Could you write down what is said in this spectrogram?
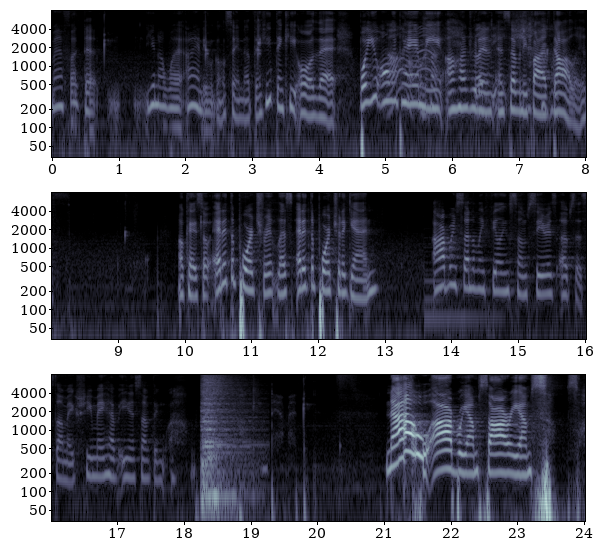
Man, fuck that. You know what? I ain't even gonna say nothing. He think he all that. Boy, you only paying me a hundred and seventy five dollars. Okay, so edit the portrait. Let's edit the portrait again. Aubrie suddenly feeling some serious upset stomach. She may have eaten something. Oh, fucking damn it. No, Aubrie, I'm sorry. I'm so sorry.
